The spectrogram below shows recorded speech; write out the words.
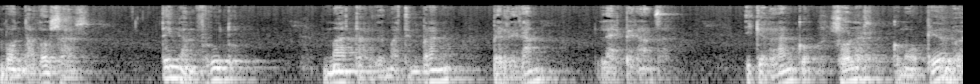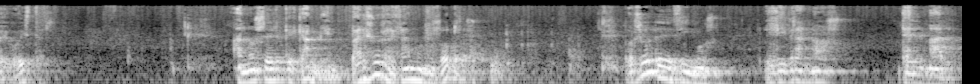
bondadosas, tengan fruto, más tarde o más temprano perderán la esperanza y quedarán solas como quedan los egoístas. A no ser que cambien. Para eso rezamos nosotros. Por eso le decimos, líbranos del mal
